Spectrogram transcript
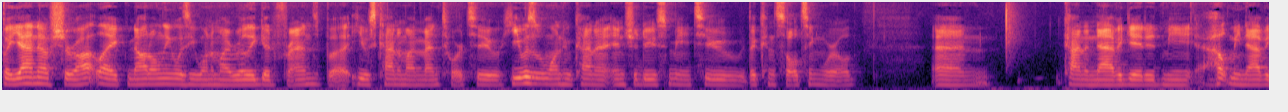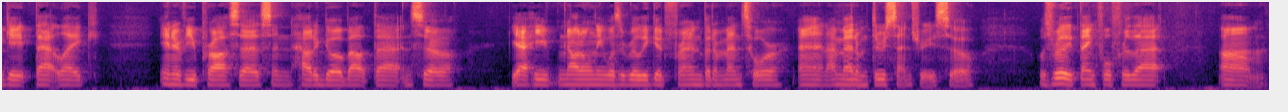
but yeah, no, Sharat, like, not only was he one of my really good friends, but he was kind of my mentor too. He was the one who kind of introduced me to the consulting world and kind of navigated me, helped me navigate that, like, interview process and how to go about that. And so, yeah, he not only was a really good friend, but a mentor. And I met him through Centuries. So, was really thankful for that. Um,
